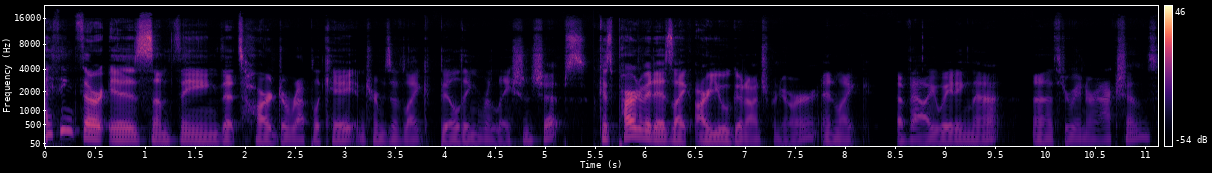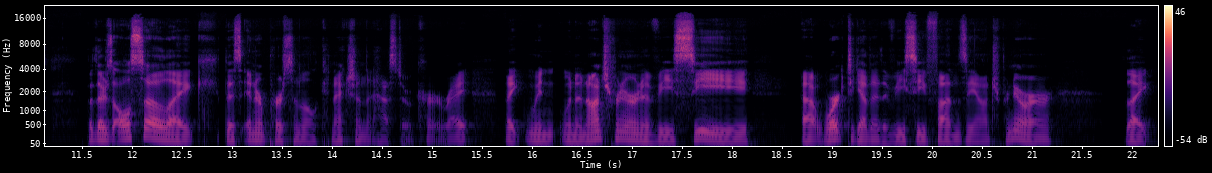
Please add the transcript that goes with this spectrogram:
I think there is something that's hard to replicate in terms of like building relationships. Because part of it is like, are you a good entrepreneur? And like evaluating that uh, through interactions. But there's also like this interpersonal connection that has to occur, right? Like when when an entrepreneur and a VC uh, work together, the VC funds the entrepreneur. Like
